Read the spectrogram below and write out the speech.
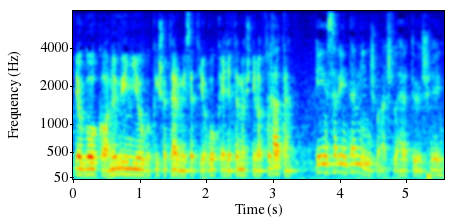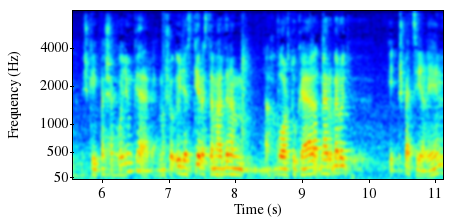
jogok, a növényi jogok és a természeti jogok egyetemes nyilatkozatán? Hát, én szerintem nincs más lehetőség. És képesek vagyunk erre? Most ugye ezt kérdeztem már, de nem vartuk el, hát, mert, mert hogy speciál én,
